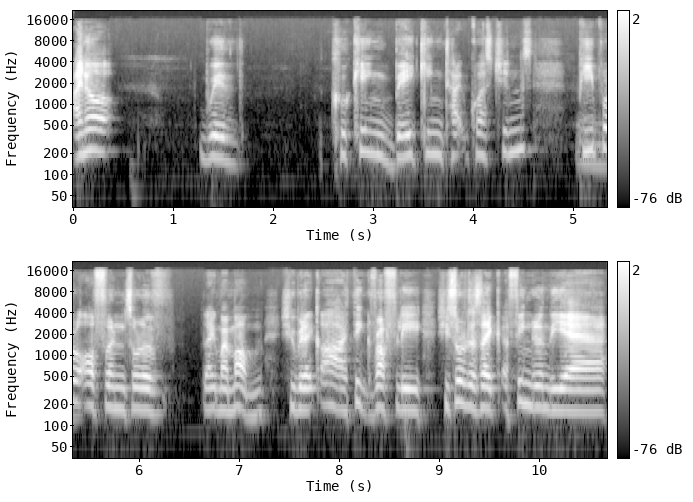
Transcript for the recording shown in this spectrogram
I know with cooking, baking type questions, people Mm. often sort of like my mum, she'd be like, "Oh, I think roughly." She sort of does like a finger in the air,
